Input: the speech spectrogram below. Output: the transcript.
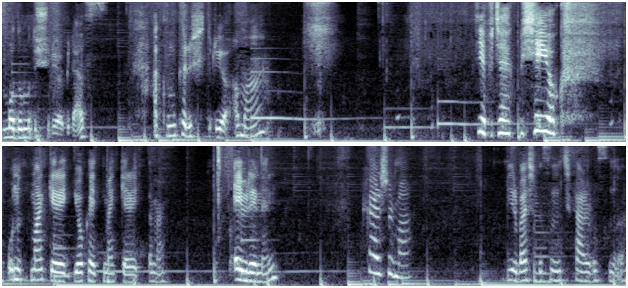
Modumu düşürüyor biraz. Aklımı karıştırıyor ama yapacak bir şey yok. Unutmak gerek, yok etmek gerek değil mi? Evrenin karşıma bir başkasını çıkarmasını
